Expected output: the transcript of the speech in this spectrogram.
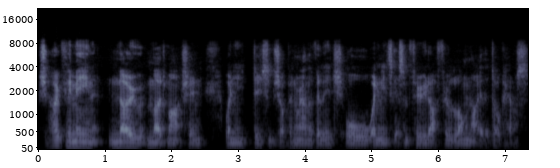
should hopefully mean no mud marching when you do some shopping around the village or when you need to get some food after a long night at the doghouse.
